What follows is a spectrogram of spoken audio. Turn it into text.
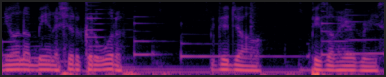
you end up being a shoulda, coulda, woulda. Be good, y'all. Peace up, hair grease.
